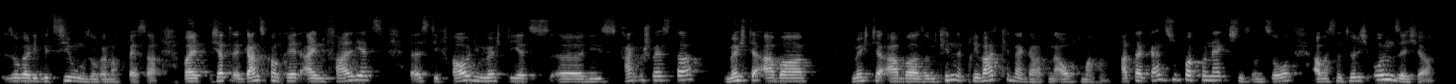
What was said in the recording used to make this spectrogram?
sogar die Beziehung sogar noch besser. Weil ich hatte ganz konkret einen Fall jetzt, da ist die Frau, die möchte jetzt, äh, die ist Krankenschwester, möchte aber möchte aber so einen Kinder Privatkindergarten aufmachen, hat da ganz super Connections und so, aber ist natürlich unsicher.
